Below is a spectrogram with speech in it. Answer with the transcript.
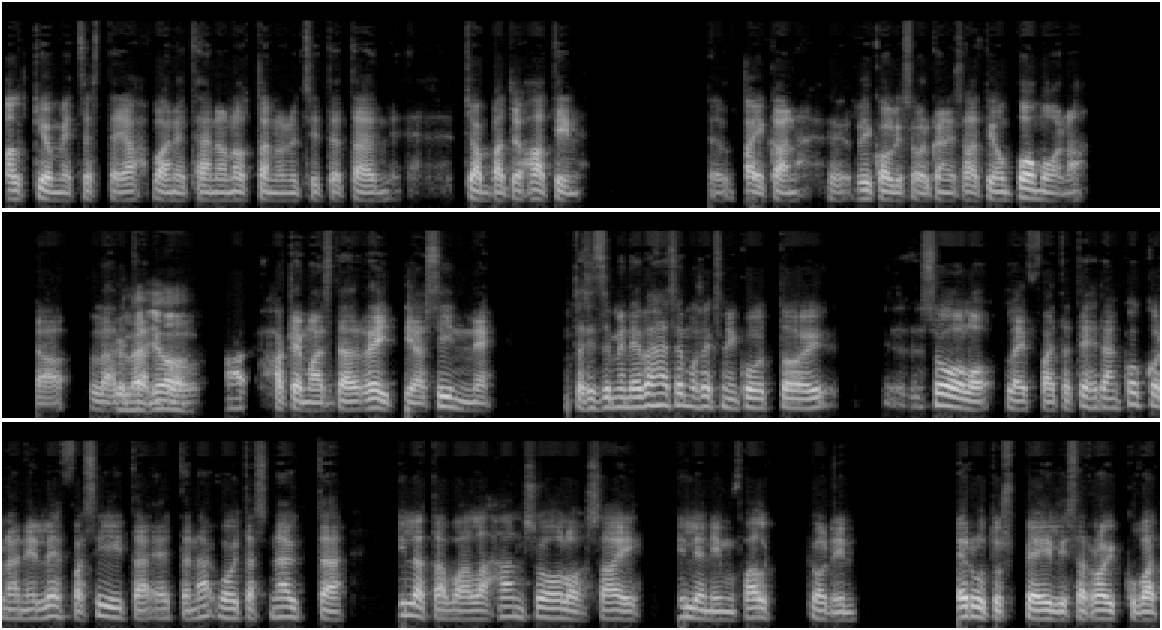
palkkiometsästä, vaan että hän on ottanut nyt sitten tämän Jabba the Huttin paikan rikollisorganisaation pomona ja lähdetään Kyllä, niin hakemaan sitä reittiä sinne. Mutta sitten se menee vähän semmoiseksi niin kuin toi Solo-leffa, että tehdään kokonainen leffa siitä, että voitaisiin näyttää, millä tavalla Han Solo sai Millennium Falconin peruutuspeilissä roikkuvat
